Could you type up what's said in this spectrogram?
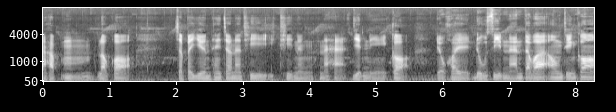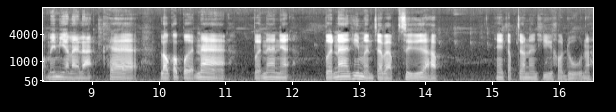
นะครับอืมเราก็จะไปยื่นให้เจ้าหน้าที่อีกทีหนึ่งนะฮะเย็นนี้ก็เดี๋ยวค่อยดูซีนนั้น แต่ว่าเอาจริงก็ไม่มีอะไรละ แค่เราก็เปิดหน้า เปิดหน้าเนี้ย เปิดหน้าที่เหมือนจะแบบซื้อครับ ให้กับเจ้าหน้าที่เขาดูเนาะ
